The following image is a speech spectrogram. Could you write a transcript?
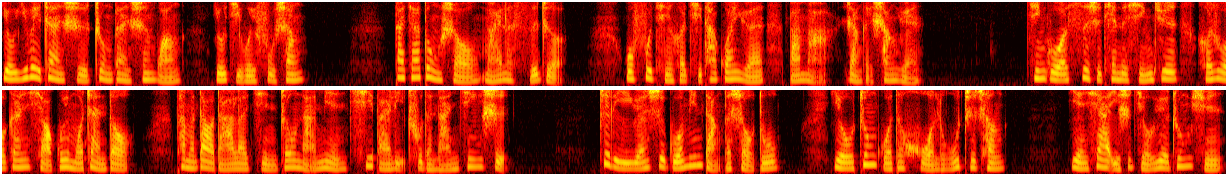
有一位战士中弹身亡，有几位负伤。大家动手埋了死者。我父亲和其他官员把马让给伤员。经过四十天的行军和若干小规模战斗，他们到达了锦州南面七百里处的南京市。这里原是国民党的首都。有中国的火炉之称，眼下已是九月中旬，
